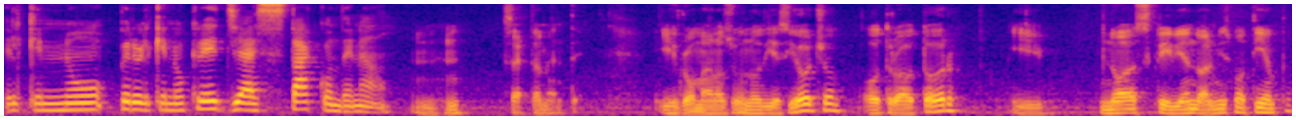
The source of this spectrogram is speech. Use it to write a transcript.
el que no, pero el que no cree ya está condenado. Exactamente. Y Romanos 1.18, otro autor, y no escribiendo al mismo tiempo,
